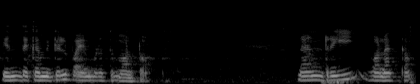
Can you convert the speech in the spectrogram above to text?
எந்த கெமிக்கலும் பயன்படுத்த மாட்டோம். நன்றி வணக்கம்.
